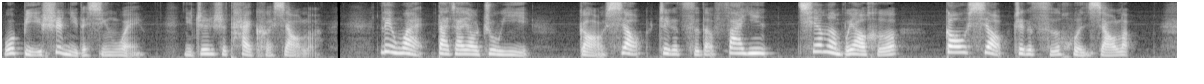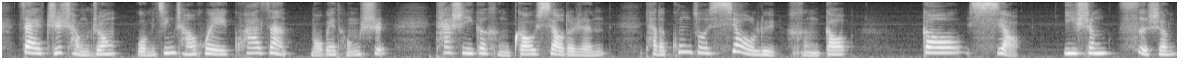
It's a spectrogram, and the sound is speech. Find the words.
我鄙视你的行为，你真是太可笑了。另外，大家要注意“搞笑”这个词的发音，千万不要和。高效这个词混淆了，在职场中，我们经常会夸赞某位同事，他是一个很高效的人，他的工作效率很高。高效一声四声，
